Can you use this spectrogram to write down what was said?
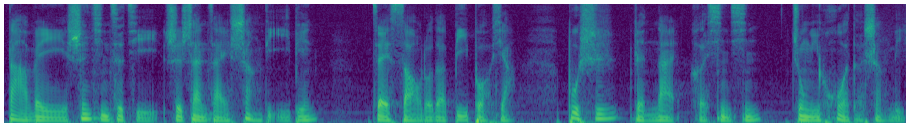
大卫深信自己是站在上帝一边。在扫罗的逼迫下，不失忍耐和信心，终于获得胜利。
